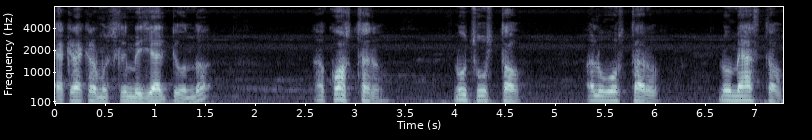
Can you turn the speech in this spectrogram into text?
ఎక్కడెక్కడ ముస్లిం మెజారిటీ ఉందో కోస్తారు. నువ్వు చూస్తావు. వాళ్ళు కోస్తారు నువ్వు మేస్తావు.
